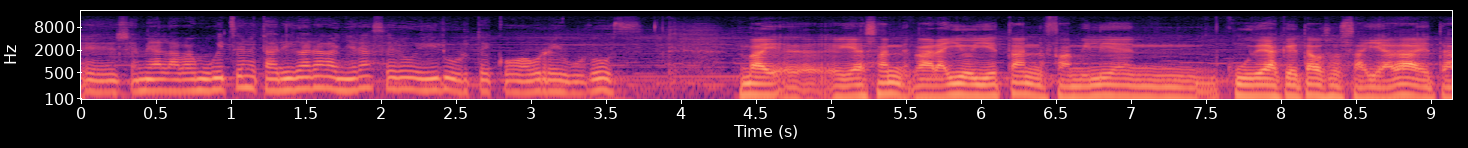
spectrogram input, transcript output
e, semea mugitzen, eta ari gara gainera 0 hiru urteko aurrei buruz. Bai, egia esan, garai horietan familien kudeak eta oso zaila da, eta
